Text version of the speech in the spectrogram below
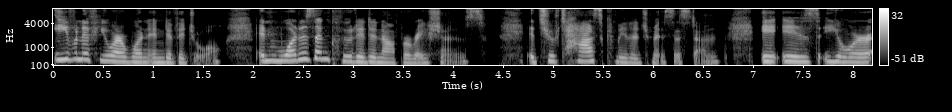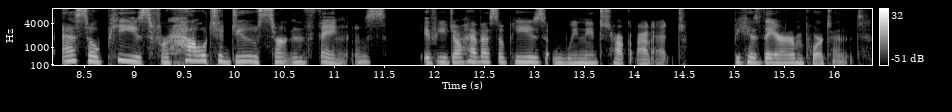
even if you are one individual. And what is included in operations? It's your task management system, it is your SOPs for how to do certain things. If you don't have SOPs, we need to talk about it because they are important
